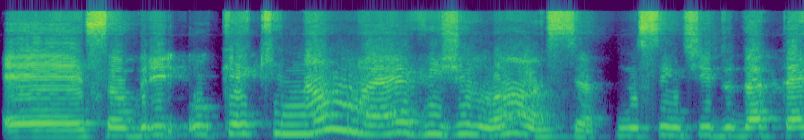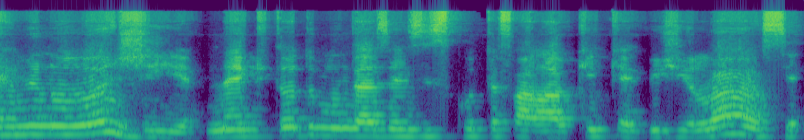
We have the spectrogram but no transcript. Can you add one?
é, sobre o que, que não é vigilância no sentido da terminologia, né? Que todo mundo às vezes escuta falar o que, que é vigilância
